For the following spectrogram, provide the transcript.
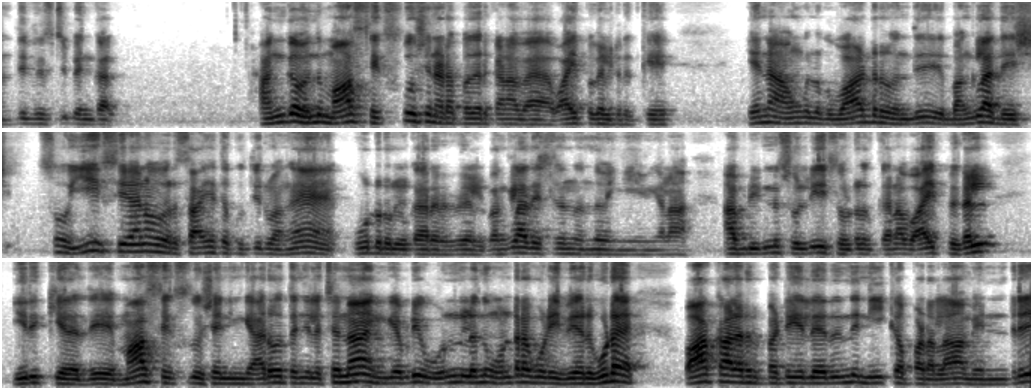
வந்து வெஸ்ட் பெங்கால் அங்க வந்து மாஸ் எக்ஸ்க்ளூஷன் நடப்பதற்கான வாய்ப்புகள் இருக்கு. ஏன்னா அவங்களுக்கு பார்டர் வந்து பங்களாதேஷ். ஸோ ஈஸியான ஒரு சாயத்தை குத்திடுவாங்க. ஊடுருவல்காரர்கள் பங்களாதேஷ்ல இருந்து வந்தவங்க இவங்கலாம் அப்படின்னு சொல்லி சொல்றதுக்கான வாய்ப்புகள் இருக்கிறது. மாஸ் எக்ஸ்க்ளூஷன் இங்க அறுபத்தஞ்சு லட்சம்னா இங்க எப்படி ஒண்ணுல இருந்து ஒன்றரை கோடி பேர் கூட வாக்காளர் பட்டியலிருந்து நீக்கப்படலாம் என்று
